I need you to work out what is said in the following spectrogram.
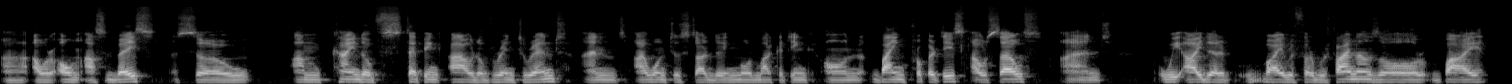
uh, our own asset base. So I'm kind of stepping out of rent to rent, and I want to start doing more marketing on buying properties ourselves. And we either buy refurb refinance or buy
